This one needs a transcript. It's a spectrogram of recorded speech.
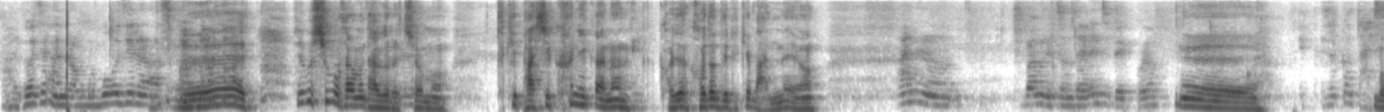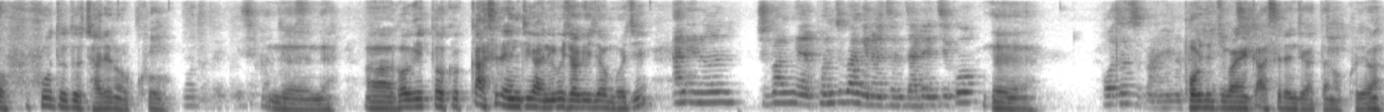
알거지 하느라고 너무 어지러워서 예, 시골 살면 다 그렇죠 뭐 특히 밭이 크니까는 거저 걷어들일 게 많네요 안에는 주방에 전자레인지도 있고요. 네, 있을 건다뭐 있어요. 후드도 잘 해놓고 모두도 있고 있을 건. 다 네, 네. 아 거기 또 그 가스레인지가 아니고 저기 저 뭐지 안에는 주방에 본 주방에는 전자레인지고 예. 보조 주방에는 보조 주방에 가스레인지 갖다 놓고요.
